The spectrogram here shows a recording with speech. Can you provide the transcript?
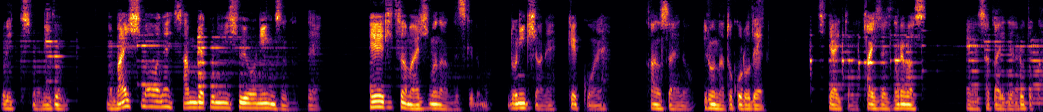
オリックスの2軍まあ、前島はね、300人収容人数なんで、平日は前島なんですけども、土日はね、結構ね、関西のいろんなところで、試合というのが開催されます。えー、堺であるとか、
